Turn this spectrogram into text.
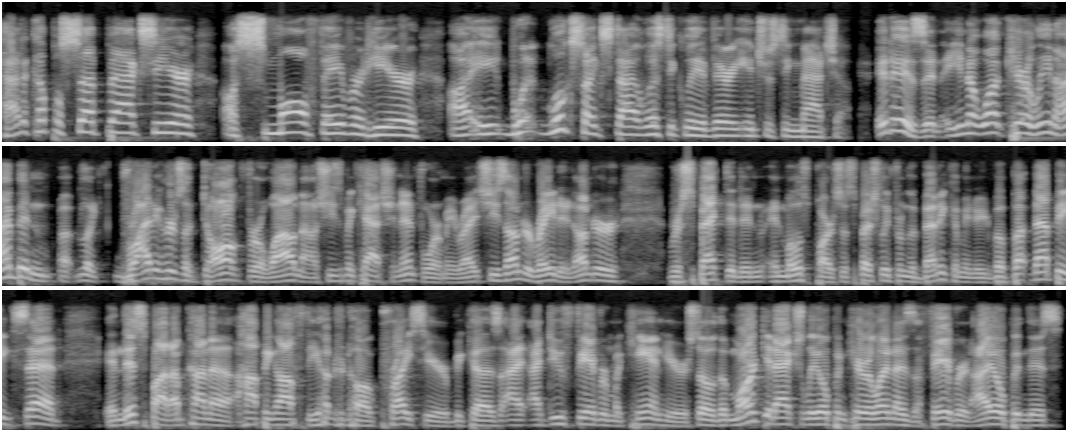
had a couple setbacks here, a small favorite here. Uh, it, what looks like stylistically a very interesting matchup. It is, and you know what, Carolina, I've been uh, like riding her as a dog for a while now. She's been cashing in for me, right? She's underrated, under respected in, in most parts, especially from the betting community. But but that being said, in this spot, I'm kind of hopping off the underdog price here because I, I do favor McCann here. So the market actually opened Carolina as a favorite. I opened this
